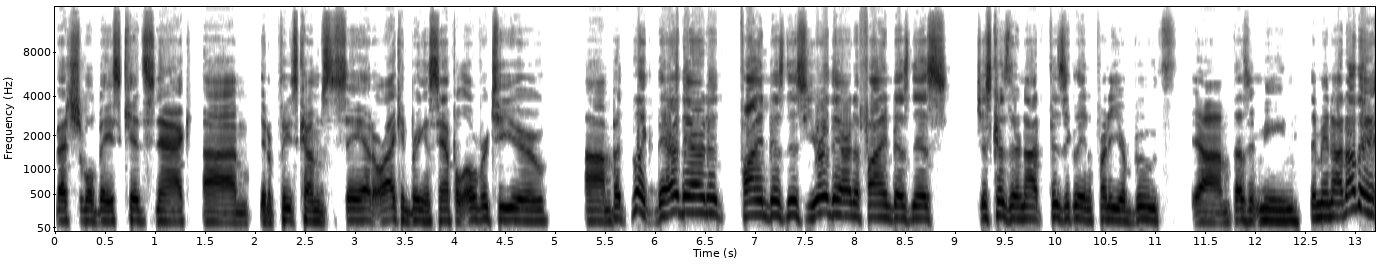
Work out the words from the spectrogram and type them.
vegetable based kid snack. Um, you know, please come say it, or I can bring a sample over to you. Um, but look, they're there to find business. You're there to find business just because they're not physically in front of your booth um, doesn't mean they may not other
